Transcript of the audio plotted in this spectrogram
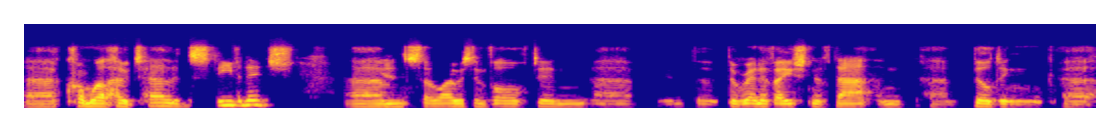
uh, Cromwell Hotel in Stevenage. Um, yeah. So I was involved in, uh, in the, the, renovation of that and uh, building uh,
